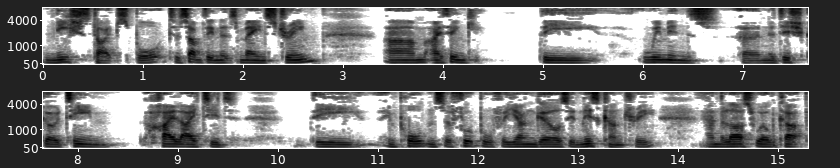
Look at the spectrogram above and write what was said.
niche type sport to something that's mainstream. Um, I think the women's uh, Nadeshiko team highlighted the importance of football for young girls in this country. And the last World Cup,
